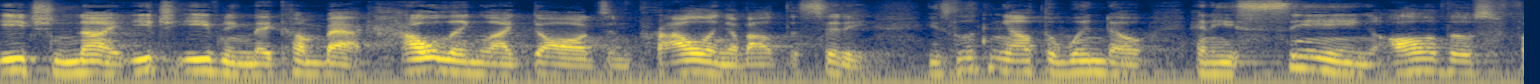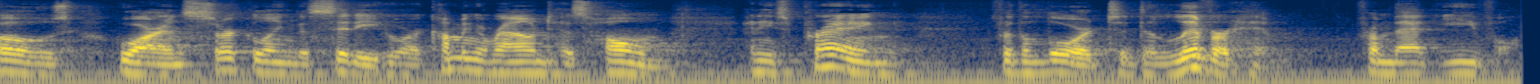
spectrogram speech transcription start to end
Each night, each evening, they come back howling like dogs and prowling about the city. He's looking out the window and he's seeing all of those foes who are encircling the city, who are coming around his home, and he's praying for the Lord to deliver him from that evil.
